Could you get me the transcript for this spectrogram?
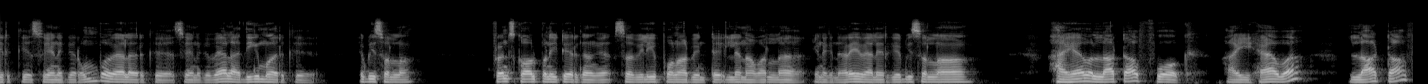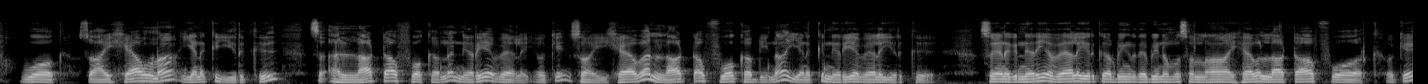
இருக்குது ஸோ எனக்கு ரொம்ப வேலை இருக்குது ஸோ எனக்கு வேலை அதிகமாக இருக்குது எப்படி சொல்லலாம்? ஃப்ரெண்ட்ஸ் கால் பண்ணிகிட்டே இருக்காங்க. ஸோ வெளியே போகலாம் அப்படின்ட்டு. இல்லை நான் வரல. எனக்கு நிறைய வேலை இருக்குது எப்படி சொல்லலாம்? I have a lot of work I have a lot of work so I ஹேவ்னா எனக்கு இருக்குது ஸோ அ லாட் ஆஃப் ஒர்க்னா நிறைய வேலை. Okay so I have a lot of work அப்படின்னா எனக்கு நிறைய வேலை இருக்குது ஸோ எனக்கு நிறைய வேலை இருக்குது அப்படிங்கிறது எப்படி நம்ம சொல்லலாம்? I have a lot of work okay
